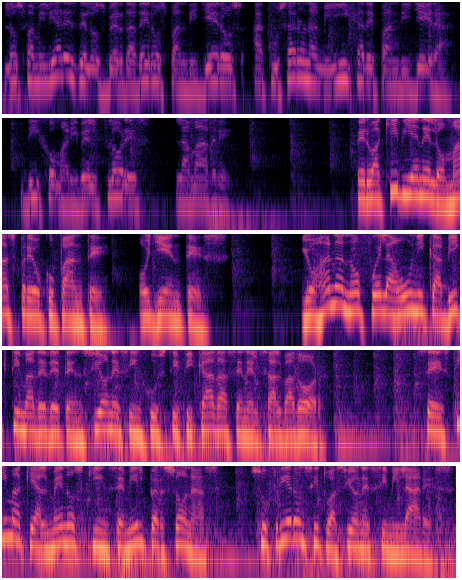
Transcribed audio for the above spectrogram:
Los familiares de los verdaderos pandilleros acusaron a mi hija de pandillera, dijo Maribel Flores, la madre. Pero aquí viene lo más preocupante, oyentes. Johanna no fue la única víctima de detenciones injustificadas en El Salvador. Se estima que al menos 15.000 personas sufrieron situaciones similares.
